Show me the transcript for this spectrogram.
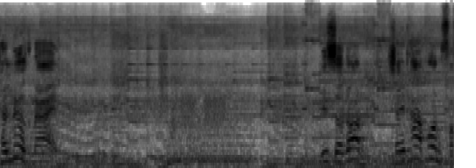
ฉันเลือกนายลิซาดอน ใช้ท่าพ่นไฟ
